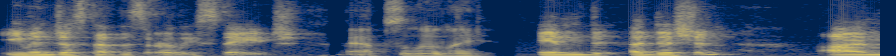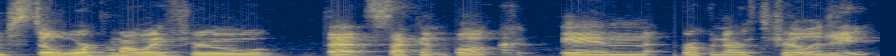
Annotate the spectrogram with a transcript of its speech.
even just at this early stage. Absolutely. In addition, I'm still working my way through that second book in Broken Earth trilogy,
